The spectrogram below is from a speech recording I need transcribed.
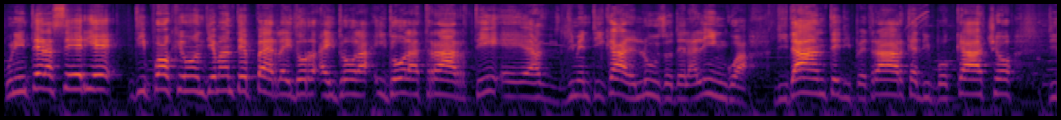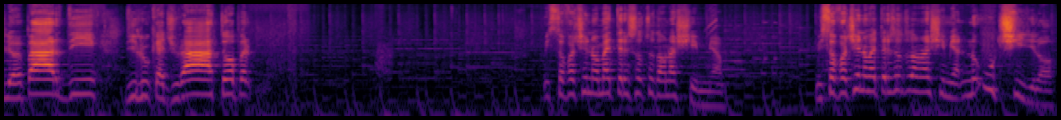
Un'intera serie di Pokémon Diamante e Perla a idolatrarti E a dimenticare l'uso della lingua di Dante, di Petrarca, di Boccaccio Di Leopardi, di Luca Giurato per... Mi sto facendo mettere sotto da una scimmia. Mi sto facendo mettere sotto da una scimmia. No, Uccidilo.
